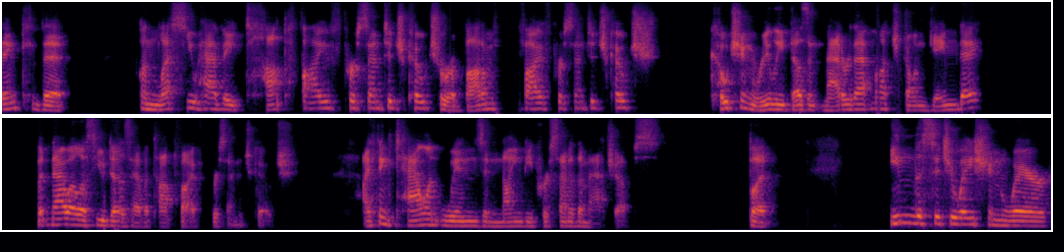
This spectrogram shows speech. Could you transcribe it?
think that unless you have a top five percentage coach or a bottom five percentage coach, coaching really doesn't matter that much on game day. But now LSU does have a top five percentage coach. I think talent wins in 90% of the matchups. But in the situation where,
